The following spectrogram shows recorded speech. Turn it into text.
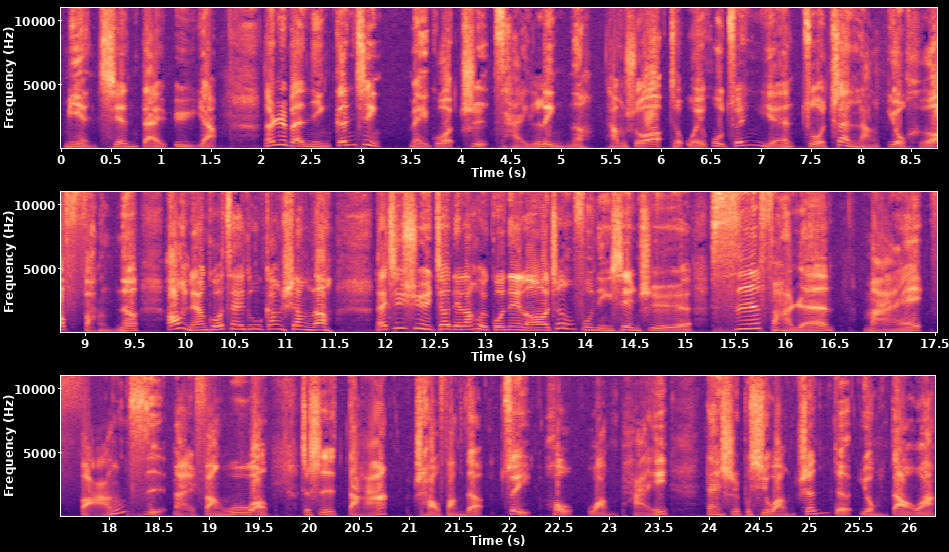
免签待遇呀。那日本你跟进。美国制裁令呢？他们说这维护尊严做战狼又何妨呢？好，两国再度杠上了。来继续焦点拉回国内了。政府拟限制司法人买房子、买房屋哦，这是打。炒房的最后王牌，但是不希望真的用到啊！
